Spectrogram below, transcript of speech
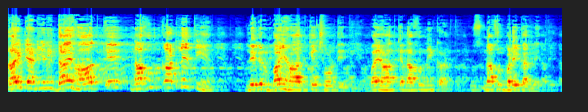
رائٹ ہینڈ یعنی دائیں ہاتھ کے ناخن کاٹ لیتی ہیں، لیکن بائیں ہاتھ کے چھوڑ دیتی ہیں، بائیں ہاتھ کے ناخن نہیں کاٹتی، اس ناخن بڑے کر لیتی ہیں۔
